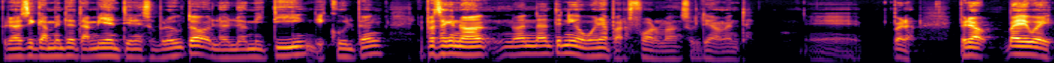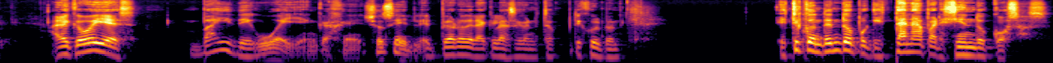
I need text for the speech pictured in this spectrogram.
pero básicamente también tiene su producto. Lo, lo omití, disculpen. Lo que pasa es que no, no han tenido buena performance últimamente. Eh, bueno, pero, by the way, a lo que voy es, by the way, encajé. Yo soy el, el peor de la clase con esto, disculpen. Estoy contento porque están apareciendo cosas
